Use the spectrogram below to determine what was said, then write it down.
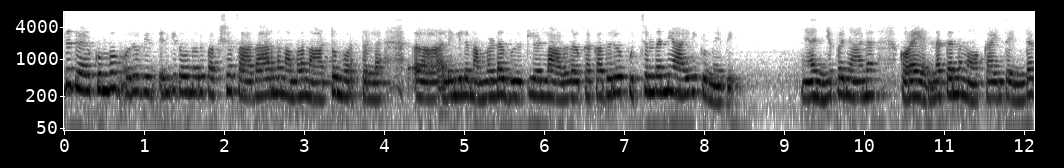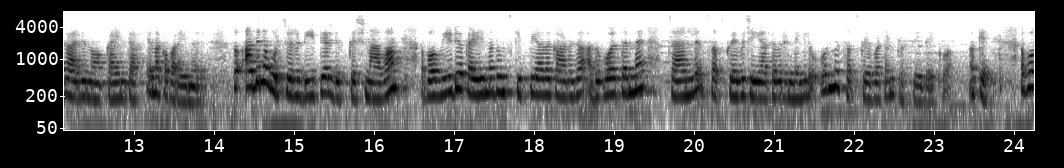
ഇത് കേൾക്കുമ്പം ഒരു എനിക്ക് തോന്നുന്നു ഒരു പക്ഷേ സാധാരണ നമ്മളെ നാട്ടും പുറത്തുള്ള അല്ലെങ്കിൽ നമ്മളുടെ വീട്ടിലുള്ള ആളുകൾക്കൊക്കെ അതൊരു പുച്ഛം തന്നെ ആയിരിക്കും മേ ബി ഞാൻ ഇനിയിപ്പോൾ ഞാൻ കുറേ എന്നെ തന്നെ നോക്കാനിട്ട എന്റെ കാര്യം നോക്കാനിട്ട എന്നൊക്കെ പറയുന്നവർ സോ അതിനെക്കുറിച്ച് ഒരു ഡീറ്റെയിൽ ഡിസ്കഷൻ ആവാം. അപ്പോൾ വീഡിയോ കഴിയുന്നതും സ്കിപ്പ് ചെയ്യാതെ കാണുക. അതുപോലെ തന്നെ ചാനൽ സബ്സ്ക്രൈബ് ചെയ്യാത്തവരുണ്ടെങ്കിൽ ഒന്ന് സബ്സ്ക്രൈബ് ബട്ടൺ പ്രസ് ചെയ്തേക്കുക. ഓക്കെ അപ്പോൾ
